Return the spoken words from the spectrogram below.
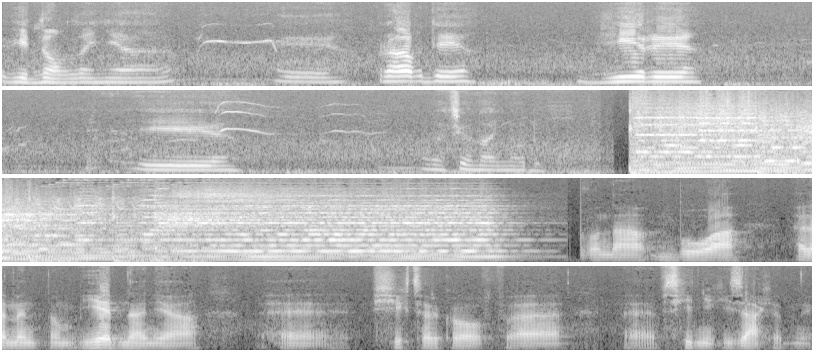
відновлення е, правди, віри і національного духу. Вона була елементом єднання е, всіх церков е, східних і західних.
